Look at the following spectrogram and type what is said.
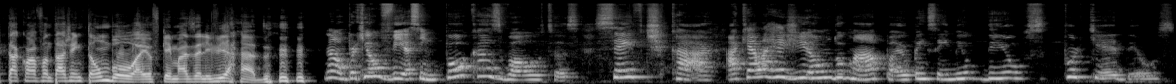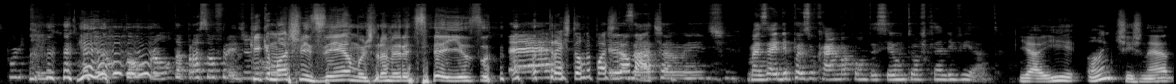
tá com uma vantagem tão boa, aí eu fiquei mais aliviado. Não, porque eu vi, assim, poucas voltas, safety car, aquela região do mapa. Eu pensei, meu Deus, por que, Deus? Por quê? Eu não tô pronta pra sofrer de O que, que nós fizemos pra merecer isso? É, Transtorno pós-traumático. exatamente. Mas aí depois o karma aconteceu, então eu fiquei aliviada. E aí, antes, né,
